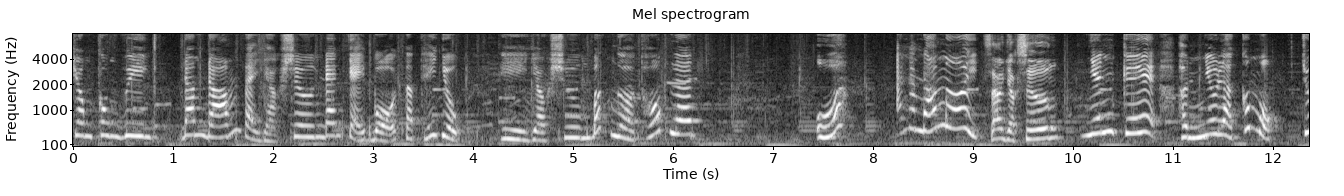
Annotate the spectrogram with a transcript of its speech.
Trong công viên, Đom Đóm và Giọt Sương đang chạy bộ tập thể dục Thì Giọt Sương bất ngờ thốt lên Ủa, anh Đom Đóm ơi, Sao giọt sương? nhìn kìa, hình như là có một chú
